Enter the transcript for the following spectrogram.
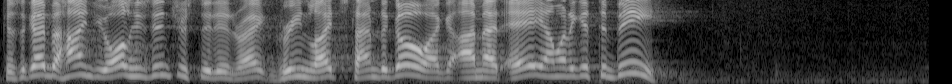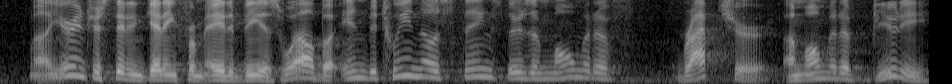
Because the guy behind you, all he's interested in, right? Green lights, time to go. I, am at A, I want to get to B. Well, you're interested in getting from A to B as well, but in between those things, there's a moment of rapture, a moment of beauty,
